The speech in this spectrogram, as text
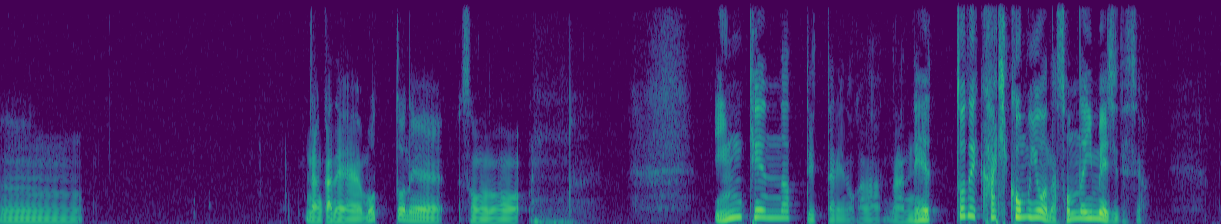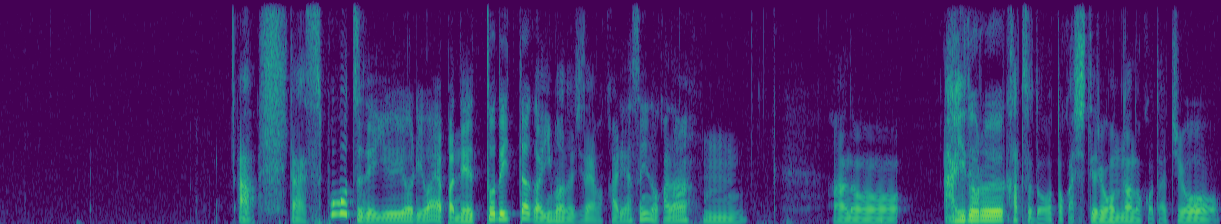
うーん。なんかねもっとねその陰険なって言ったらいいのかな。なネットで書き込むようなそんなイメージですよ。あ、だからスポーツで言うよりはやっぱネットで言った方が今の時代分かりやすいのかな。うん。あの、アイドル活動とかしてる女の子たちを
